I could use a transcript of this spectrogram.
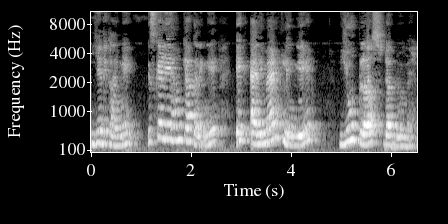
ये दिखाएँगे। इसके लिए हम क्या करेंगे? एक एलिमेंट लेंगे u प्लस डब्ल्यू में।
